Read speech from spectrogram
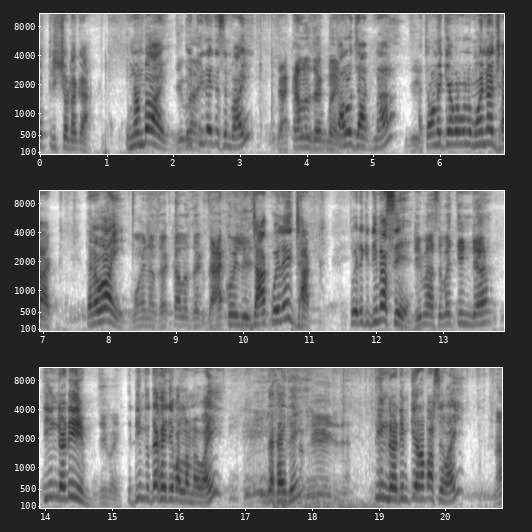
বত্রিশশো টাকা। ইমরান ভাই। কি দিতেছেন ভাই? কালো যাক ভাই। কালো ঝাঁক না? আচ্ছা অনেকে আবার বলো ময়না ঝাঁক তাই না ভাই? ময়না যাক কালো যাক যা কইলি। ঝাঁক কইলেই ঝাঁক তো এটা কি ডিম আছে? ডিম আছে ভাই তিনটা। তিনটা ডিম? জি ভাই। ডিম তো দেখাইতে পারলাম না ভাই। দেখাই দেই। তিনটা ডিম কি এরা পারছে ভাই? না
